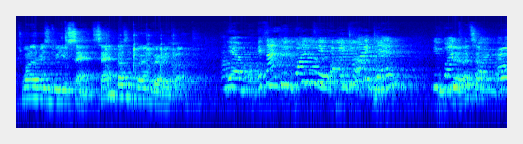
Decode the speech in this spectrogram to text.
It's one of the reasons we use sand. Sand doesn't burn very well. Yeah, if I did one tip, do it again. Do one Yeah, tip that's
